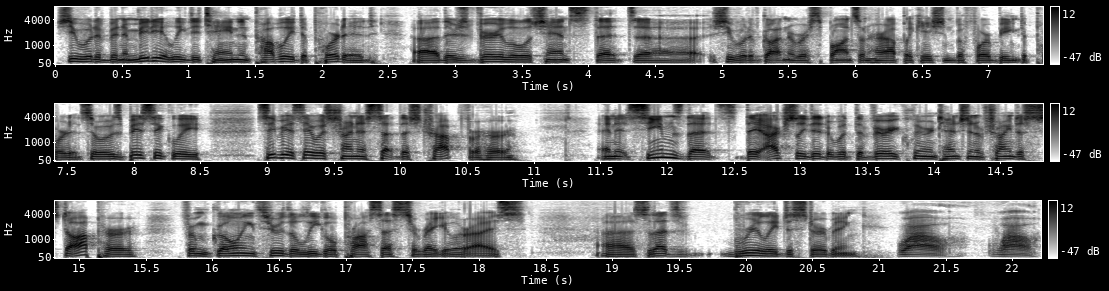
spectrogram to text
she would have been immediately detained and probably deported. Uh, there's very little chance that uh, she would have gotten a response on her application before being deported. So it was basically CBSA was trying to set this trap for her and it seems that they actually did it with the very clear intention of trying to stop her from going through the legal process to regularize. Uh, so that's really disturbing. Wow. Wow.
